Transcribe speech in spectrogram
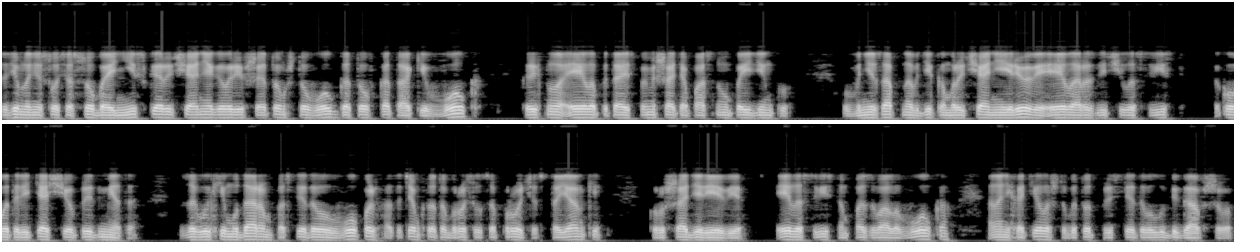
Затем донеслось особое низкое рычание, говорившее о том, что волк готов к атаке. «Волк!» — крикнула Эйла, пытаясь помешать опасному поединку. Внезапно в диком рычании и реве Эйла различила свист какого-то летящего предмета. За глухим ударом последовал вопль, а затем кто-то бросился прочь от стоянки, круша деревья. Эйла свистом позвала волка. Она не хотела, чтобы тот преследовал убегавшего.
